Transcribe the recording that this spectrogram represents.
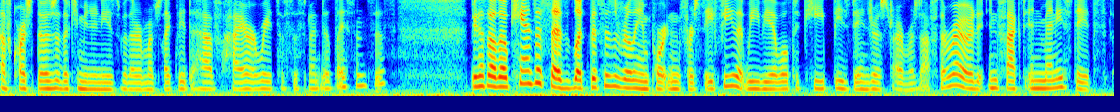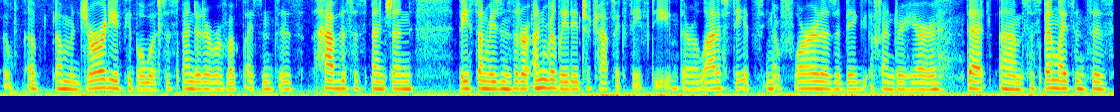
of course, those are the communities that are much likely to have higher rates of suspended licenses. Because although Kansas says, look, this is really important for safety that we be able to keep these dangerous drivers off the road, in fact, in many states, a, a majority of people with suspended or revoked licenses have the suspension based on reasons that are unrelated to traffic safety. There are a lot of states, you know, Florida is a big offender here, that um, suspend licenses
